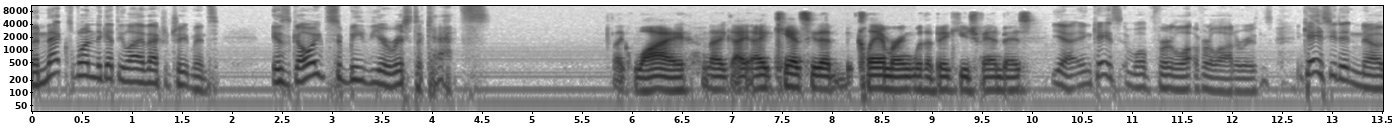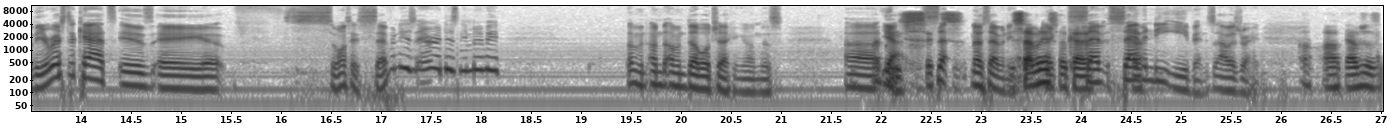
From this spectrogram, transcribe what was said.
the next one to get the live action treatment is going to be the Aristocats. Like why? Like I, I can't see that clamoring with a big huge fan base. Yeah, in case well for a lot, for a lot of reasons. In case you didn't know, the Aristocats is a so I want to say 70s era Disney movie. I'm, I'm, I'm double checking on this. Uh, yeah, se- no 70s. 70s? Like Okay. sev- 70 So I was right. Oh, okay, I was just,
